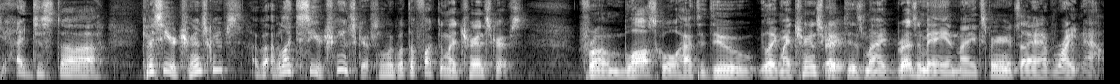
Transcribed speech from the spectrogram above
"Yeah, I just uh, can I see your transcripts? I, I would like to see your transcripts." I'm like, "What the fuck do my transcripts from law school have to do? Like, my transcript right. is my resume and my experience that I have right now.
